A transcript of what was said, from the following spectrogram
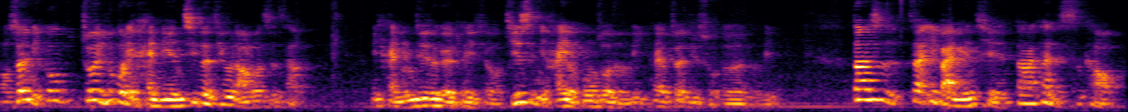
哦，所以你工所以如果你很年轻的进入劳动市场，你很年轻就可以退休，即使你还有工作能力，还有赚取所得的能力。但是在一百年前，大家开始思考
